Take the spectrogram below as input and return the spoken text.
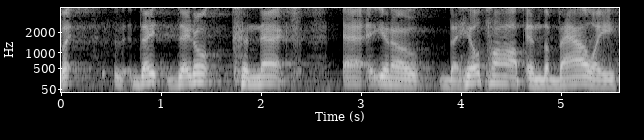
They, they, they don't connect, uh, you know, the hilltop and the valley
